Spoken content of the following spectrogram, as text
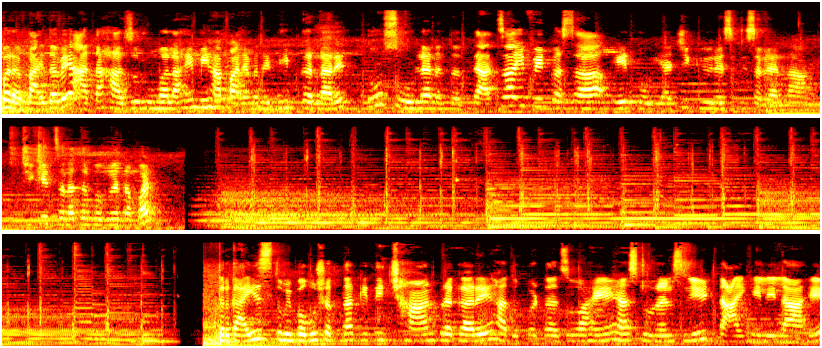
बरं बाय द वे आता हा जो रुमाल आहे मी हा पाण्यामध्ये डीप करणार आहे. तो सोडल्यानंतर त्याचा इफेक्ट कसा येतो याची क्युरियोसिटी सगळ्यांना. ठीक आहे चला तर बघूयात आपण. तर गाईज तुम्ही बघू शकता किती छान प्रकारे हा दुपट्टा जो आहे ह्या स्टुडंट्सनी टाय केलेला आहे.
